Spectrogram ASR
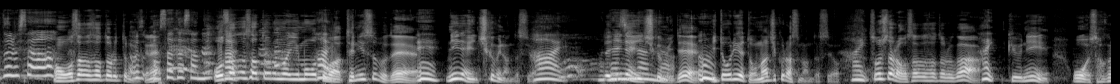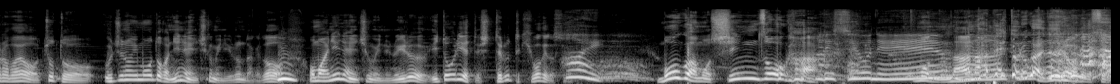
ルさん。長田悟ってのがいてね。長田さんね。長田悟の妹はテニス部で2年1組なんですよ。はい。で2年1組で伊藤理恵と同じクラスなんですよ。はい。そしたら長田悟が急に「おい桜庭よちょっとうちの妹が2年1組にいるんだけど、お前2年1組にいる伊藤理恵って知ってる?」って聞くわけですよ。はい。僕はもう心臓がですよねもう7メートルぐらい出てるわけですよ。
